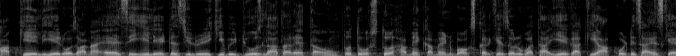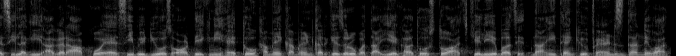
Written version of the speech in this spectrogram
आपके लिए रोज़ाना ऐसी ही लेटेस्ट ज्वेलरी की वीडियोस लाता रहता हूँ। तो दोस्तों, हमें कमेंट बॉक्स करके ज़रूर बताइएगा कि आपको डिज़ाइंस कैसी लगी। अगर आपको ऐसी वीडियोस और देखनी है तो हमें कमेंट करके ज़रूर बताइएगा। दोस्तों, आज के लिए बस इतना ही। थैंक यू फ्रेंड्स, धन्यवाद।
